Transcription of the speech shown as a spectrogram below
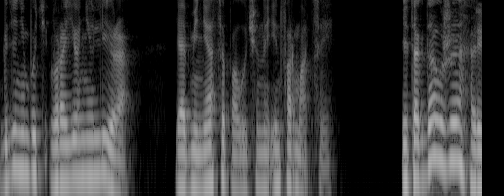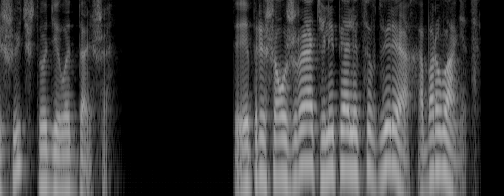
где-нибудь в районе Лира и обменяться полученной информацией. И тогда уже решить, что делать дальше. «Ты пришел жрать или пялиться в дверях, оборванец?»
